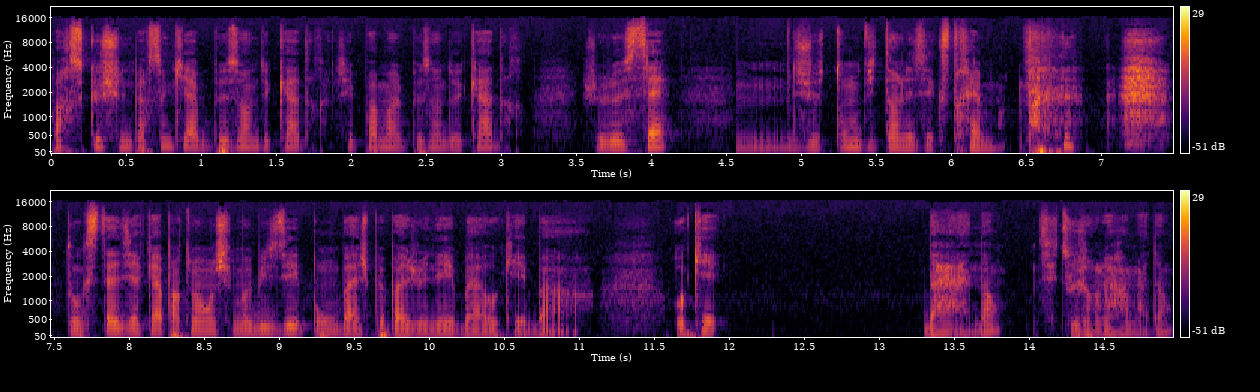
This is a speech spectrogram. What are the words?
parce que je suis une personne qui a besoin de cadre. J'ai pas mal besoin de cadre, je le sais. Hum, je tombe vite dans les extrêmes. Donc, c'est-à-dire qu'à partir du moment où je suis mobilisée, bon, bah, je peux pas jeûner, bah, ok, bah, ok. Bah, non, c'est toujours le ramadan.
